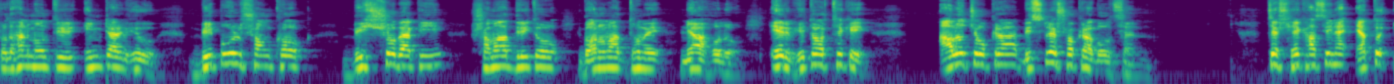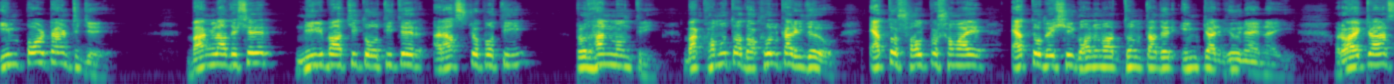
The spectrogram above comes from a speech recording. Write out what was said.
প্রধানমন্ত্রীর ইন্টারভিউ বিপুল সংখ্যক বিশ্বব্যাপী সমাদৃত গণমাধ্যমে নেওয়া হলো। এর ভিতর থেকে আলোচকরা, বিশ্লেষকরা বলছেন যে শেখ হাসিনা এত ইম্পর্ট্যান্ট যে বাংলাদেশের নির্বাচিত অতীতের রাষ্ট্রপতি, প্রধানমন্ত্রী বা ক্ষমতা দখলকারীদেরও এত স্বল্প সময়ে এত বেশি গণমাধ্যম তাদের ইন্টারভিউ নেয় নাই। Reuters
